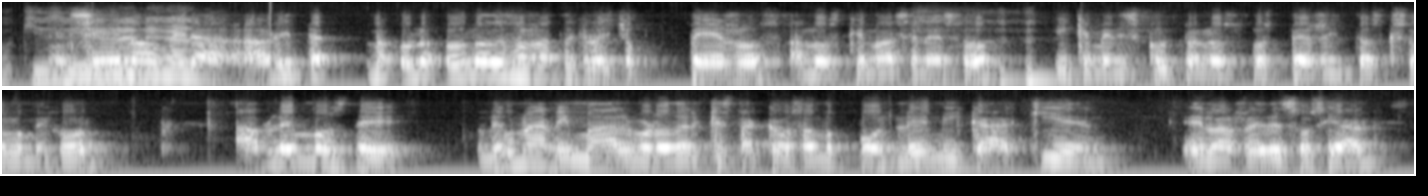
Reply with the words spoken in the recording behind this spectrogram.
¿O sí, no, mira, ahorita uno, de esos ratos que le he dicho perros a los que no hacen eso y que me disculpen los, los perritos que son lo mejor. Hablemos de, de un animal, brother, que está causando polémica aquí en, en las redes sociales.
